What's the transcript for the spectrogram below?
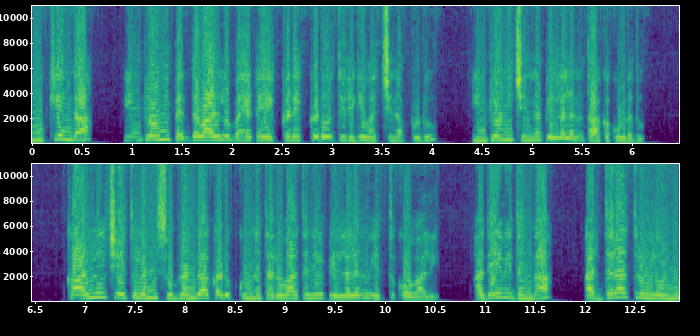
ముఖ్యంగా ఇంట్లోని పెద్దవాళ్ళు బయట ఎక్కడెక్కడో తిరిగి వచ్చినప్పుడు ఇంట్లోని చిన్న పిల్లలను తాకకూడదు. కాళ్ళు చేతులను శుభ్రంగా కడుక్కున్న తరువాతనే పిల్లలను ఎత్తుకోవాలి. అదే విధంగా అర్ధరాత్రుల్లోనూ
